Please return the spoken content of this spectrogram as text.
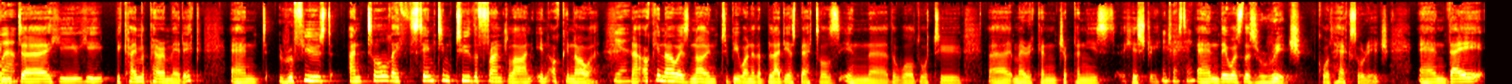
wow. And uh, he, he became a paramedic and refused until they sent him to the front line in Okinawa. Yeah. Now, Okinawa is known to be one of the bloodiest battles in uh, the World War II uh, American Japanese history. Interesting. And there was this ridge called Hacksaw Ridge, and they,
